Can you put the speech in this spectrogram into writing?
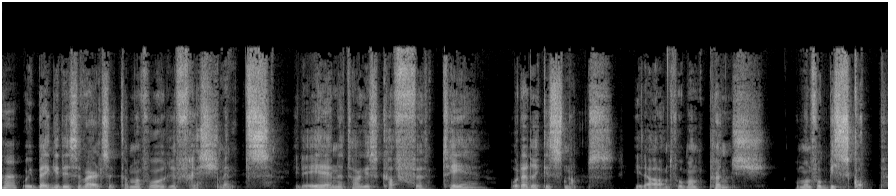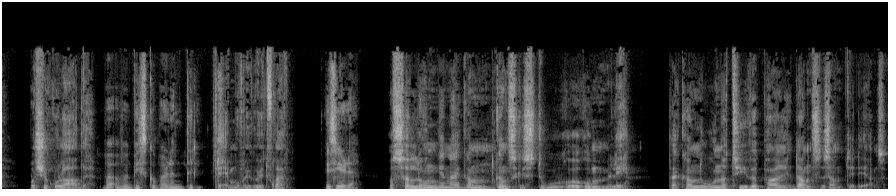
Og i begge disse værelser kan man få refreshments. I det ene tages kaffe, te, og der drikkes snaps. I det annet får man punch, og man får biskop og sjokolade. hva, hva biskop er det en drink? Det må vi gå ut fra. Vi sier det. Og salongen er ganske stor og rommelig. Der kan noen og tyve par danse samtidig, altså.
